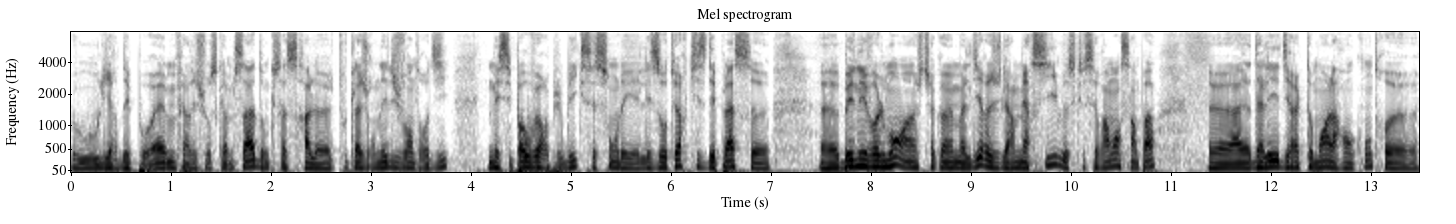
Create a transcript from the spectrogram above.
ou lire des poèmes, faire des choses comme ça. Donc ça sera toute la journée du vendredi, mais c'est pas ouvert au public. Ce sont les, les auteurs qui se déplacent euh, euh, bénévolement, hein, je tiens quand même à le dire, et je les remercie parce que c'est vraiment sympa. Euh, d'aller directement à la rencontre. euh,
